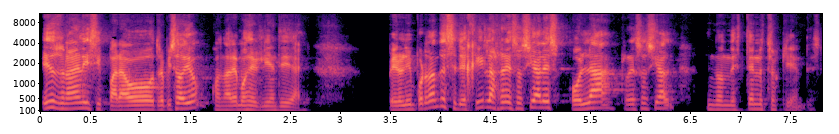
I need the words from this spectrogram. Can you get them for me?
Eso es un análisis para otro episodio, cuando hablemos del cliente ideal. Pero lo importante es elegir las redes sociales o la red social en donde estén nuestros clientes.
